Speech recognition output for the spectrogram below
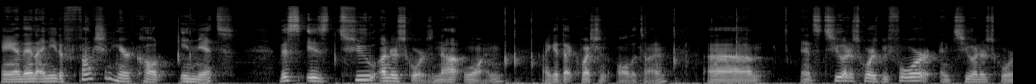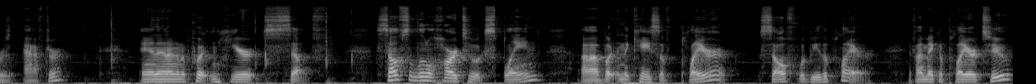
And then I need a function here called init. This is two underscores, not one. I get that question all the time. Um, and it's two underscores before and two underscores after. And then I'm going to put in here self. Self's a little hard to explain, uh, but in the case of player, self would be the player. If I make a player 2,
